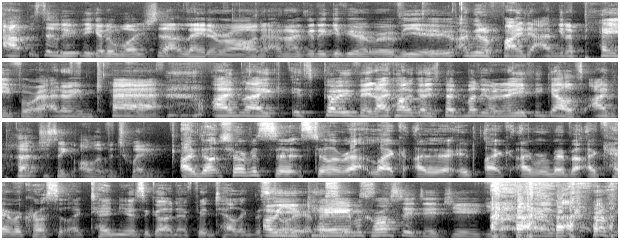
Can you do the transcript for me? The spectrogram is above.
absolutely going to watch that later on and I'm going to give you a review. I'm going to find it. I'm going to pay for it. I don't even care. I'm like, it's COVID. I can't go spend money on anything else. I'm purchasing Oliver Twink. I'm not sure if it's still around. Like I don't know. It, like I remember, I came across it like ten years ago, and I've been telling the oh, story. Oh, you came since. across it, did you? You came across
